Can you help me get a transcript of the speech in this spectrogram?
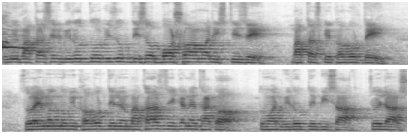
তুমি বাতাসের বিরুদ্ধে অভিযোগ দিছ, বসো আমার স্টেজে, বাতাসকে খবর দেই। সুলাইমান নবী খবর দিলেন, বাতাস যেখানে থাকো। তোমার বিরুদ্ধে বিচার চলে আস।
